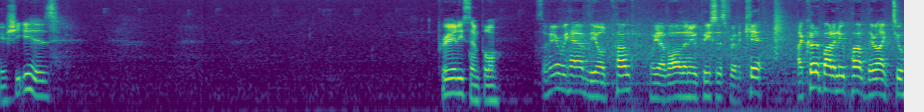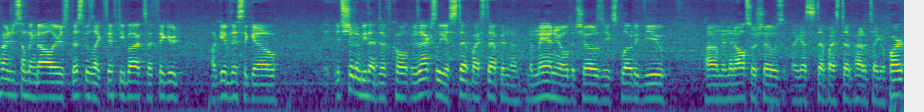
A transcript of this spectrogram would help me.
here she is. Pretty simple. So here we have the old pump. We have all the new pieces for the kit. I could have bought a new pump. They were like 200 something dollars. This was like 50 bucks. I figured I'll give this a go. It shouldn't be that difficult. There's actually a step-by-step -step in the, the, manual that shows the exploded view um, and then also shows, I guess, step-by-step -step how to take it apart,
